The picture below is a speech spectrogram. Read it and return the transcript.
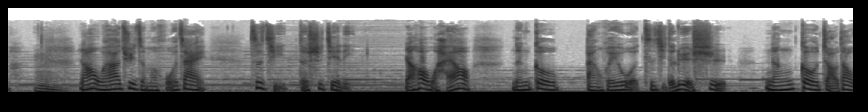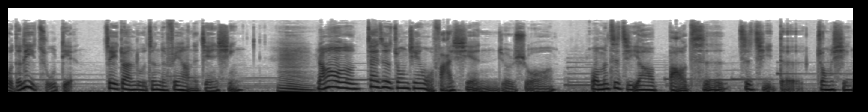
嘛。嗯然后我要去怎么活在自己的世界里，然后我还要能够扳回我自己的劣势，能够找到我的立足点。这一段路真的非常的艰辛。嗯然后在这中间，我发现就是说，我们自己要保持自己的中心，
